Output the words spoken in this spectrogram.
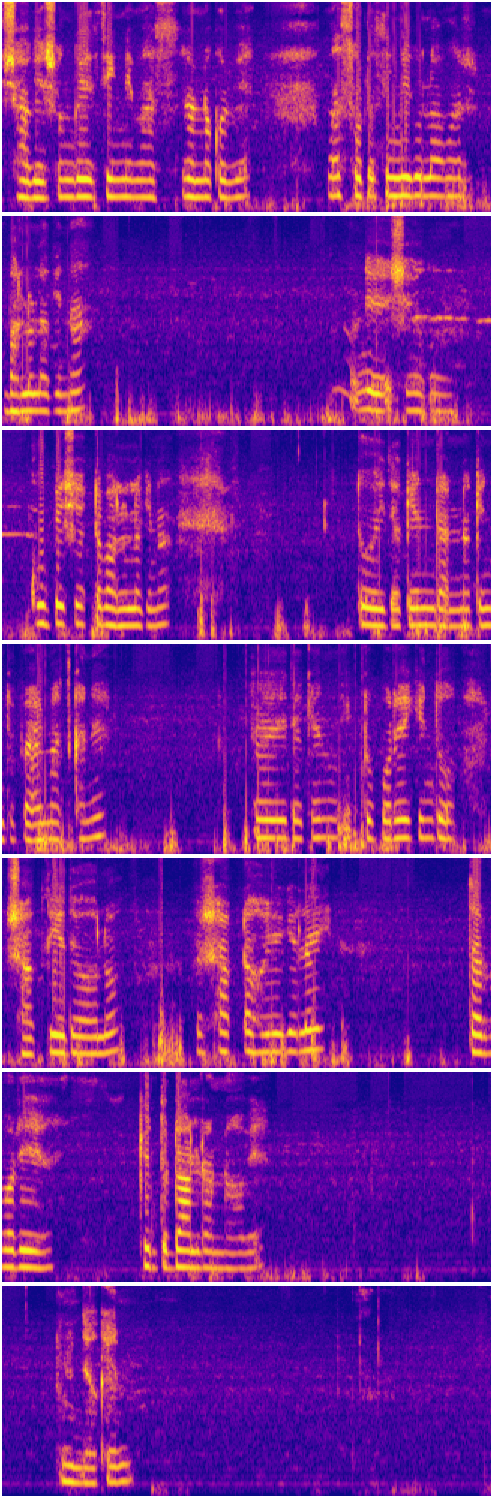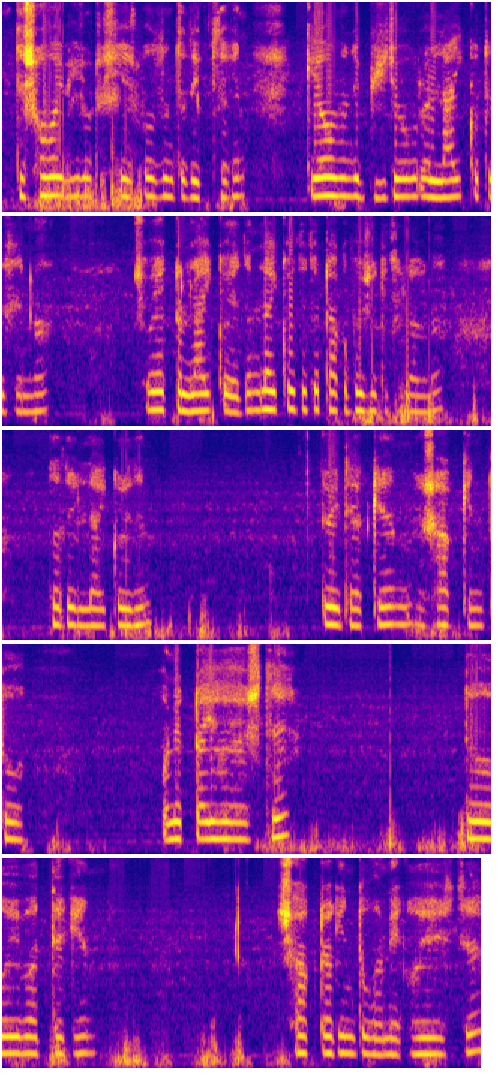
শাকের সঙ্গে চিংড়ি মাছ রান্না করবে। আমার ছোট চিংড়িগুলো আমার ভালো লাগে না। মানে সেরকম খুব বেশি একটা ভালো লাগে না। তো এই দেখেন রান্না কিন্তু প্রায় মাঝখানে। এই দেখেন একটু পরেই কিন্তু শাক দিয়ে দেওয়া হলো। শাকটা হয়ে গেলেই তারপরে কিন্তু ডাল রান্না হবে। দেখেন। তো সবাই ভিডিওটা শেষ পর্যন্ত দেখতে থাকেন। কেউ আমাদের ভিডিওগুলো লাইক করতেছেন না, সবাই একটা লাইক করে দেন। লাইক করতে তো টাকা পয়সা কিছু লাগে না, তাদের লাইক করে দেন। তো এই দেখেন, শাক কিন্তু অনেকটাই হয়ে আসছে। তো এবার দেখেন শাকটা কিন্তু অনেক হয়ে এসছে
